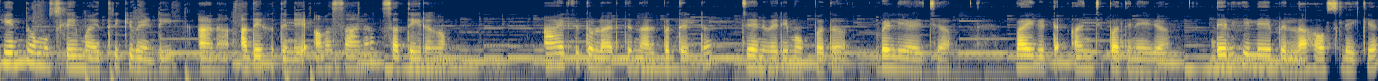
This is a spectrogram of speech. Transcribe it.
ഹിന്ദു മുസ്ലിം മൈത്രിക്ക് വേണ്ടി ആണ് അദ്ദേഹത്തിന്റെ അവസാന സത്യഗ്രഹം. ആയിരത്തി തൊള്ളായിരത്തി നാൽപ്പത്തെട്ട് ജനുവരി മുപ്പത് വെള്ളിയാഴ്ച വൈകിട്ട് അഞ്ച് പതിനേഴ് ഡൽഹിയിലെ ബിർള ഹൗസിലേക്ക്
